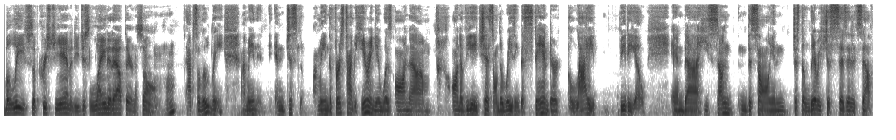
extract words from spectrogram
beliefs of Christianity, just laying it out there in a song. Mm-hmm. Absolutely. I mean, and just, I mean, the first time hearing it was on, um, on a VHS on the Raising the Standard, the live video, and uh, he sung the song, and just the lyrics just says it itself.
